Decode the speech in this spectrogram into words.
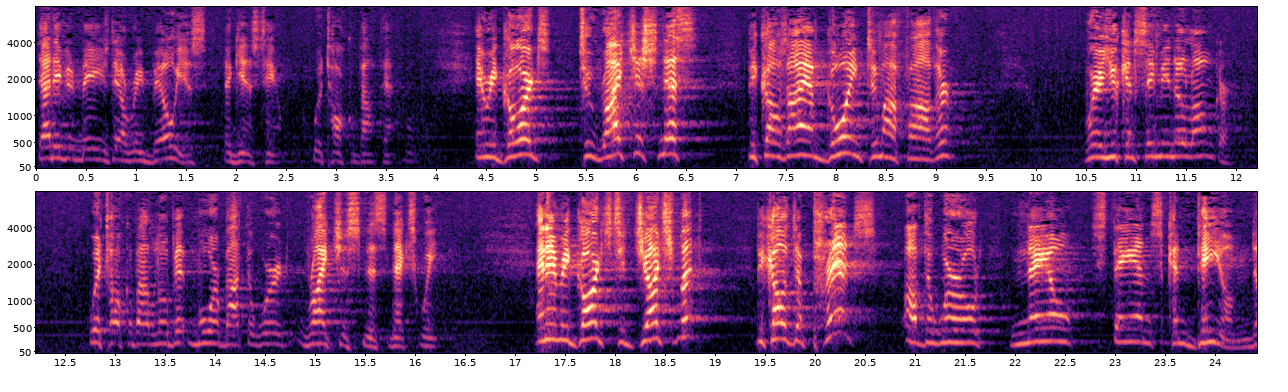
that even means they're rebellious against him. We'll talk about that more. In regards to righteousness, because I am going to my Father, where you can see me no longer. We'll talk about a little bit more about the word righteousness next week. And in regards to judgment, because the prince of the world now stands condemned.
